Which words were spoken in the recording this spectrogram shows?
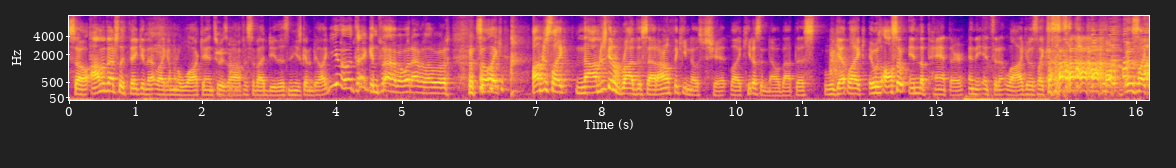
so I'm eventually thinking that like I'm gonna walk into his office if I do this, and he's gonna be like, you're taking five or whatever. So like, I'm just like, nah, I'm just gonna ride this out. I don't think he knows shit. Like, he doesn't know about this. We get like, it was also in the Panther in the incident log. It was like, it was like.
